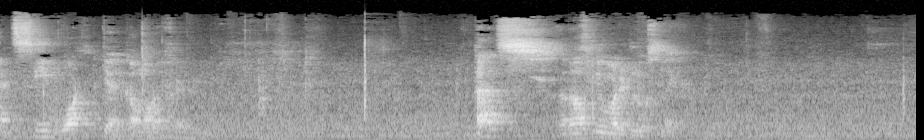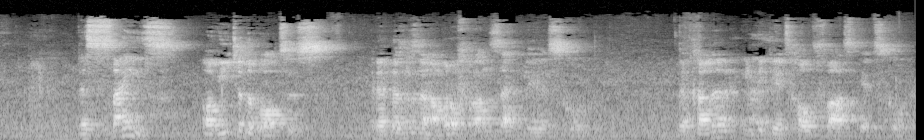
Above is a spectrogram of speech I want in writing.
and see what can come out of it. That's roughly what it looks like. The size of each of the boxes represents the number of runs that player scored. The color indicates how fast they scored.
